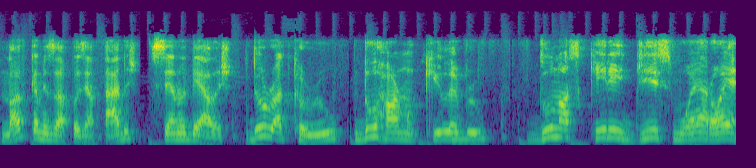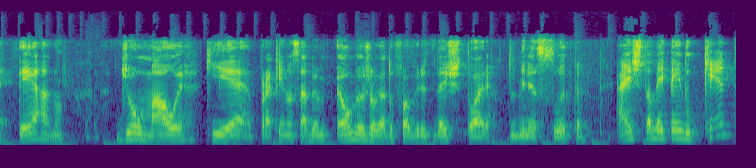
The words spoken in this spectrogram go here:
nove camisas aposentadas, sendo delas do Rod Carew, do Harmon Killerbrew, do nosso queridíssimo herói eterno, Joe Mauer, que é, para quem não sabe, é o meu jogador favorito da história do Minnesota. A gente também tem do Kent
